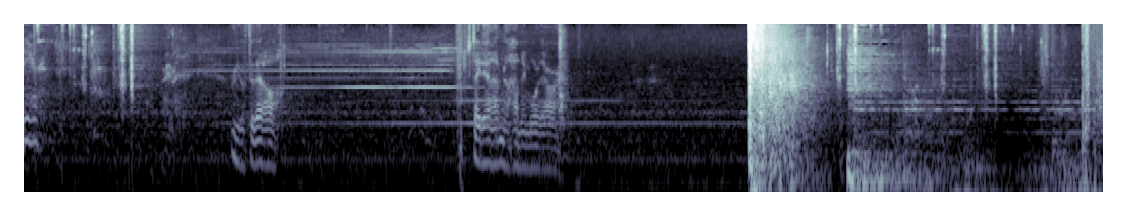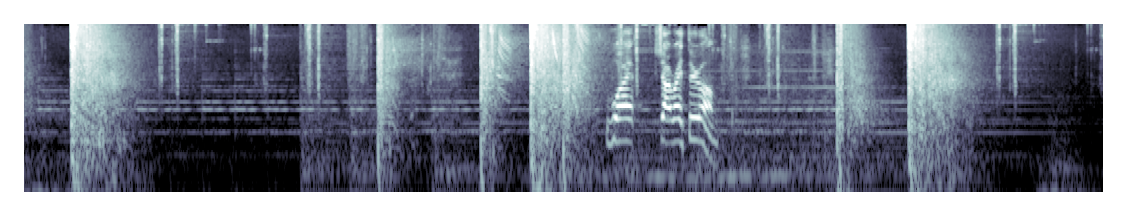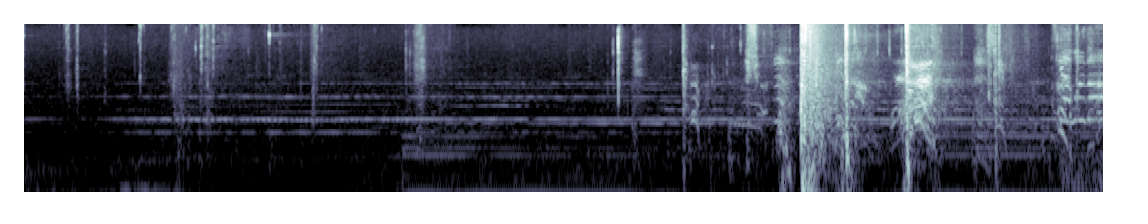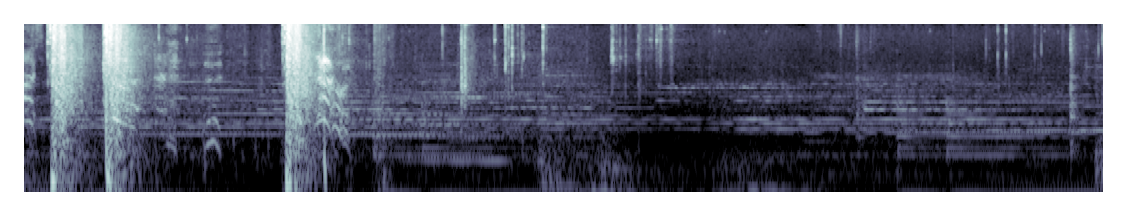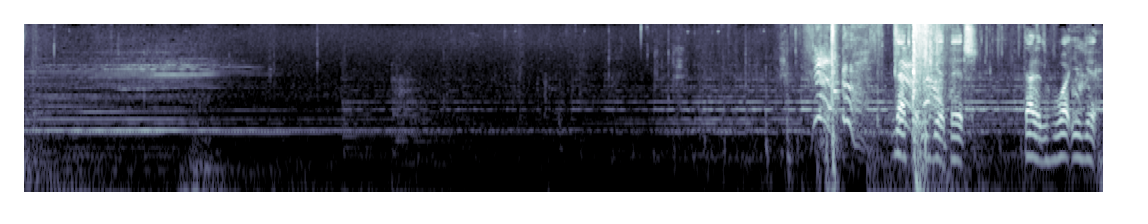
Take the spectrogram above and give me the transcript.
How are we gonna get out of here? We're gonna go through that hall. Stay down, I don't know how many more there are. What? Shot right through him. That's what you get, bitch. That is what you get.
